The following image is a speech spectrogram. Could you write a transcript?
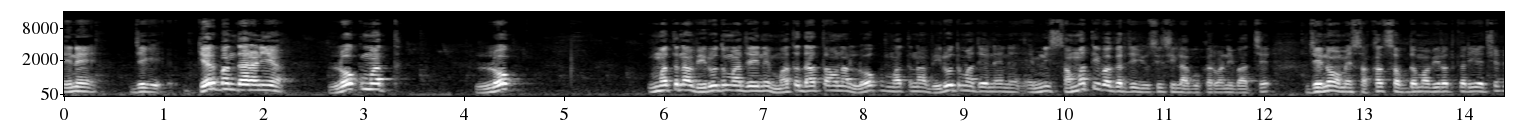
એને જે ગેરબંધારણીય લોકમત, લોક મતના વિરુદ્ધમાં જઈને, મતદાતાઓના લોકમતના વિરુદ્ધમાં જઈને એમની સંમતિ વગર જે યુસીસી લાગુ કરવાની વાત છે, જેનો અમે સખત શબ્દમાં વિરોધ કરીએ છીએ.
